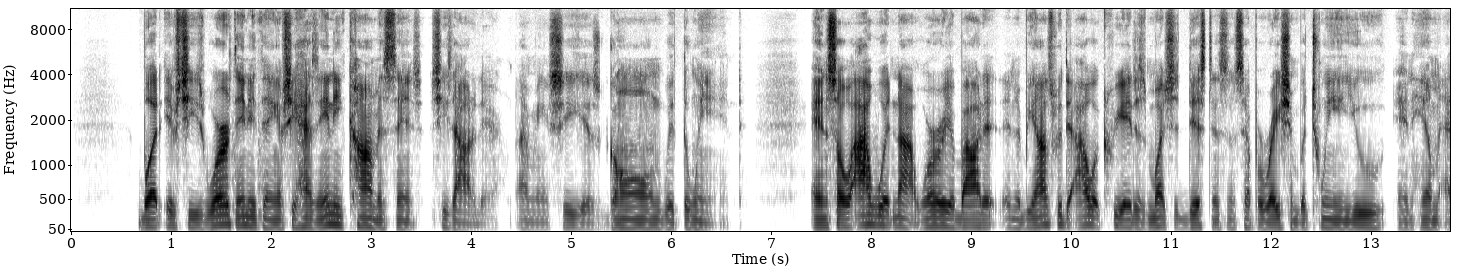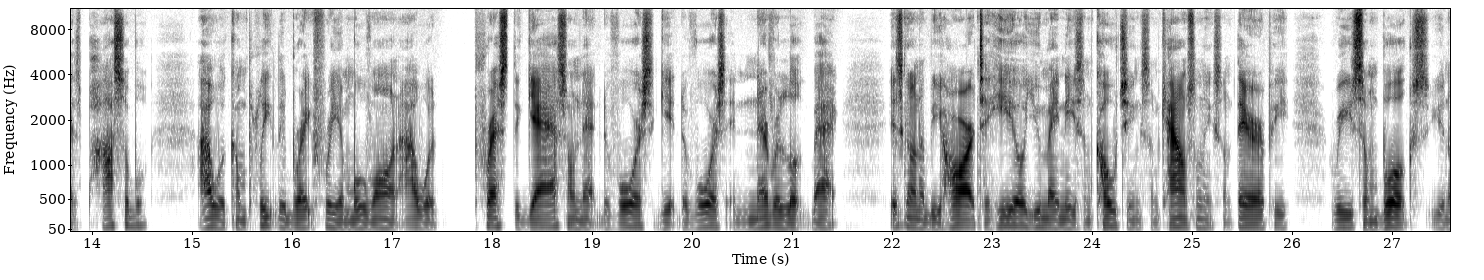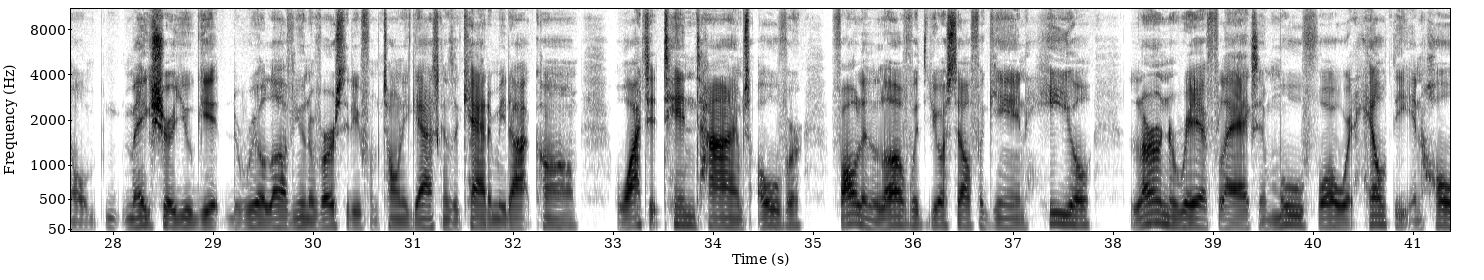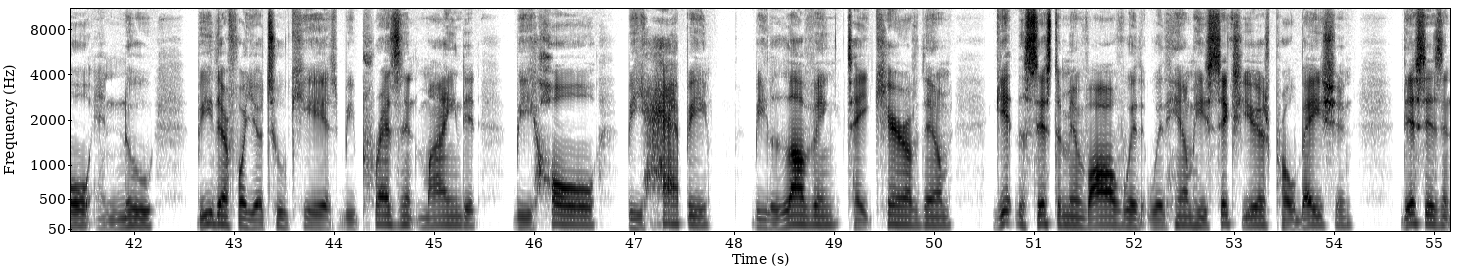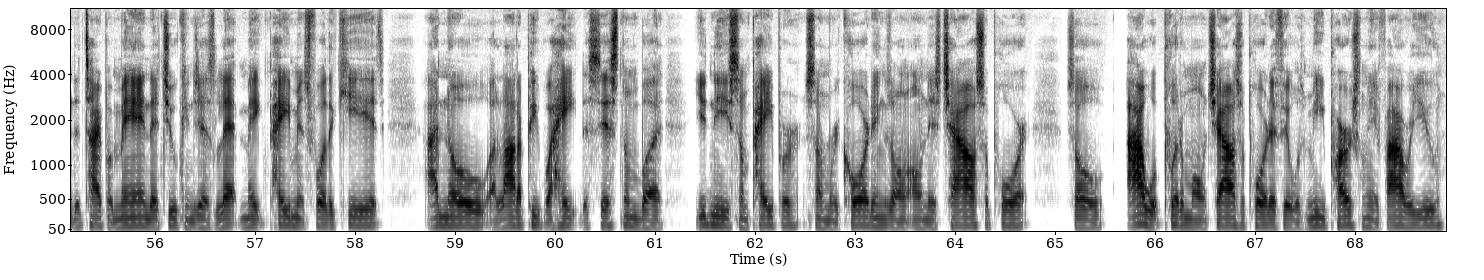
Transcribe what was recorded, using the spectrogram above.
But if she's worth anything, if she has any common sense, she's out of there. I mean, she is gone with the wind. And so I would not worry about it. And to be honest with you, I would create as much distance and separation between you and him as possible I would completely break free and move on. I would press the gas on that divorce, get divorced, and never look back. It's going to be hard to heal. You may need some coaching, some counseling, some therapy, read some books. You know, make sure you get the Real Love University from TonyGaskinsAcademy.com. Watch it 10 times over. Fall in love with yourself again. Heal. Learn the red flags and move forward healthy and whole and new be there for your two kids. Be present minded. Be whole. Be happy. Be loving. Take care of them. Get the system involved with, with him. He's six years probation. This isn't the type of man that you can just let make payments for the kids. I know a lot of people hate the system, but you need some paper, some recordings on, on this child support. So I would put him on child support if it was me personally, if I were you,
